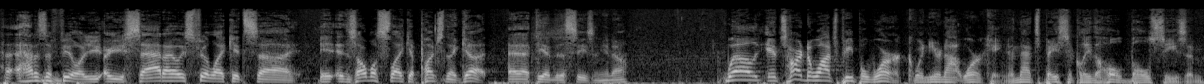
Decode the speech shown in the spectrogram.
How does it feel? Are you are you sad? I always feel like it's uh, it, it's almost like a punch in the gut at the end of the season. You know. Well, it's hard to watch people work when you're not working, and that's basically the whole bowl season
